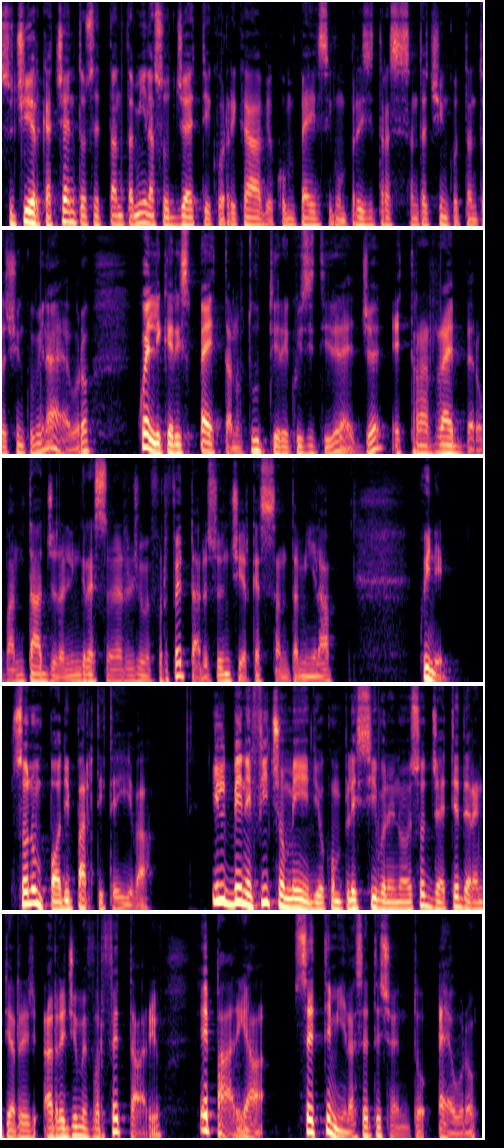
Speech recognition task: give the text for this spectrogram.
su circa 170.000 soggetti con ricavi o compensi compresi tra 65 e 85 mila euro, quelli che rispettano tutti i requisiti di legge e trarrebbero vantaggio dall'ingresso nel regime forfettario sono circa 60.000. Quindi sono un po' di partite IVA. Il beneficio medio complessivo dei nuovi soggetti aderenti al, reg- al regime forfettario è pari a 7.700 euro,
